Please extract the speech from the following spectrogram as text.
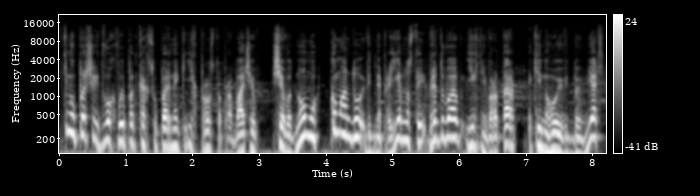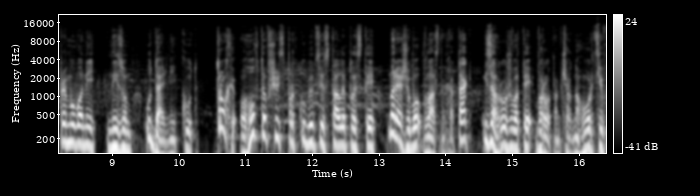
Втім, у перших двох випадках суперник їх просто пробачив. Ще в одному команду від неприємностей врятував їхній воротар, який ногою відбив м'яч, спрямований низом у дальній кут. Трохи оговтавшись, спортклубівці стали плести мережево власних атак і загрожувати воротам чорногорців.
